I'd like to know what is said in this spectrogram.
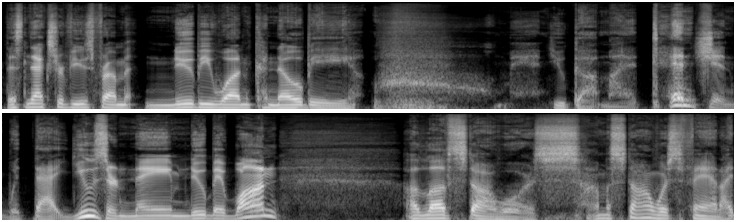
This next review is from Newbie One Kenobi. Ooh, man, you got my attention with that username, Newbie One. I love Star Wars. I'm a Star Wars fan. I,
